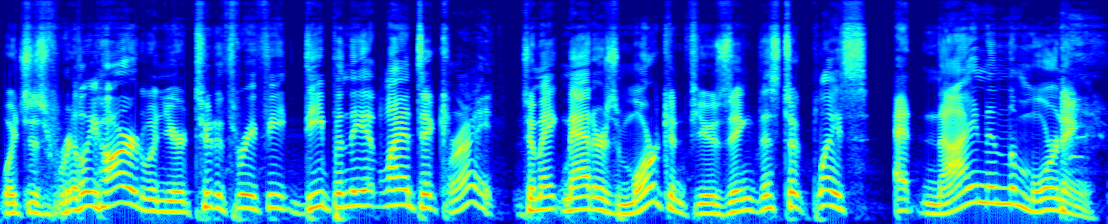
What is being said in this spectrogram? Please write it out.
which is really hard when you're two to three feet deep in the Atlantic. Right. To make matters more confusing, this took place at nine in the morning.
